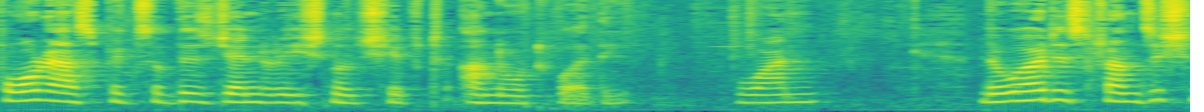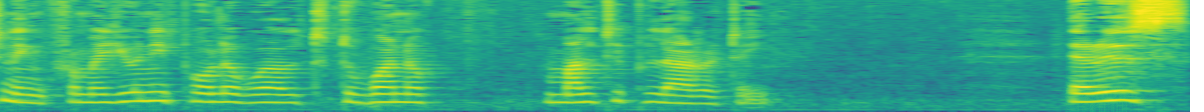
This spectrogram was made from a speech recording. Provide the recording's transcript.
Four aspects of this generational shift are noteworthy. One, the world is transitioning from a unipolar world to one of multipolarity. There is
